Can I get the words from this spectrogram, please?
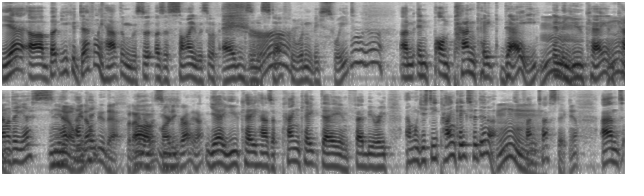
Yeah, uh, but you could definitely have them with, as a side with sort of eggs and stuff. It wouldn't be sweet. Oh, yeah. And in, on Pancake Day in the UK and Canada, yes? you Mm. No, we don't do that, but I know Oh, it's Mardi Gras, yeah. Yeah, UK has a Pancake Day in February, and we just eat pancakes for dinner. It's fantastic. Mm. Yep. And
